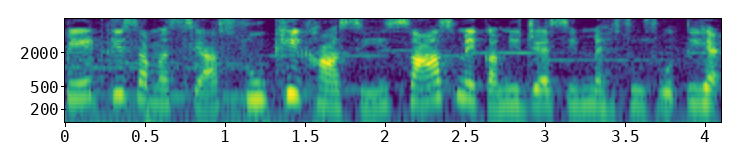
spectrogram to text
पेट की समस्या, सूखी खांसी, सांस में कमी जैसी महसूस होती है।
